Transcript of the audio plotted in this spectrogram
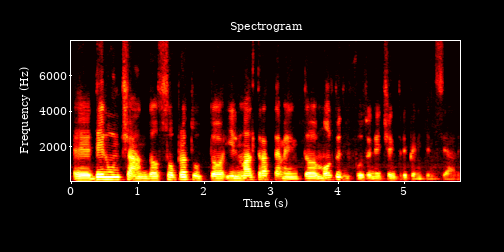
eh, denunciando soprattutto il maltrattamento molto diffuso nei centri penitenziari.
